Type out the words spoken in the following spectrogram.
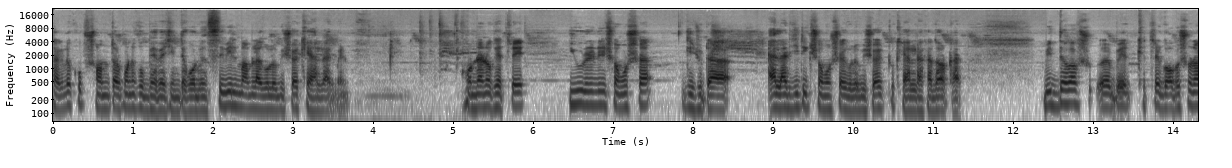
থাকলে খুব সন্তর্পণে খুব ভেবে চিন্তা করবেন। সিভিল মামলাগুলো বিষয়ে খেয়াল রাখবেন। অন্যান্য ক্ষেত্রে ইউরিনের সমস্যা, কিছুটা অ্যালার্জিটিক সমস্যা, এগুলো বিষয়ে একটু খেয়াল রাখা দরকার। বিদ্যাভাবের ক্ষেত্রে গবেষণা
